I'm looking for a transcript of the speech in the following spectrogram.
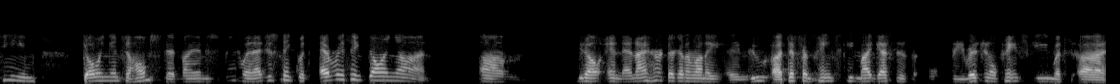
team going into Homestead Miami Speedway." And I just think with everything going on, um, you know, and and I heard they're going to run a, a new, a different paint scheme. My guess is the original paint scheme with uh,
